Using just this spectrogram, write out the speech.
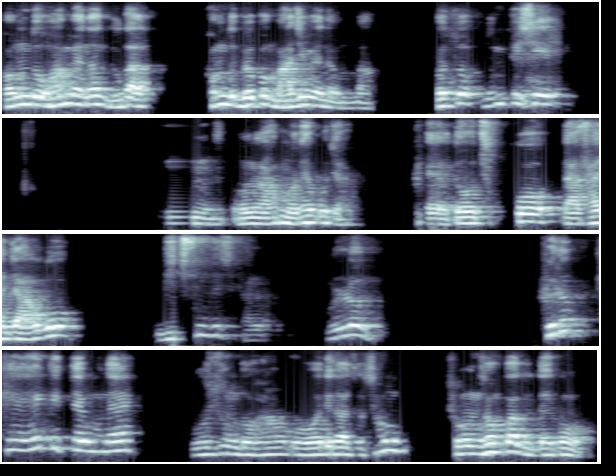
검도 하면은 누가 검도 몇 번 맞으면은 막 벌써 눈빛이 음, 오늘 한번 해보자. 그래, 너 죽고 나 살자 하고 미친 듯이 달라. 물론 그렇게 했기 때문에 우승도 하고 어디 가서 성, 좋은 성과도 내고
